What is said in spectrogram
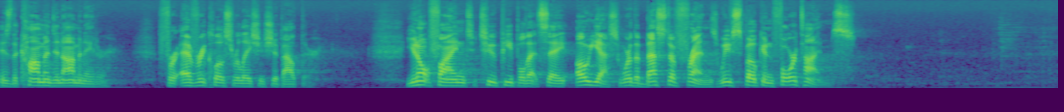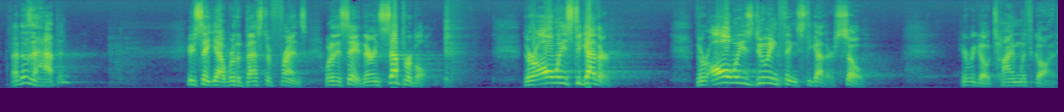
is the common denominator for every close relationship out there. You don't find two people that say, Oh, yes, we're the best of friends. We've spoken four times. That doesn't happen. You say, Yeah, we're the best of friends. What do they say? They're inseparable, they're always together, they're always doing things together. So, here we go time with God,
